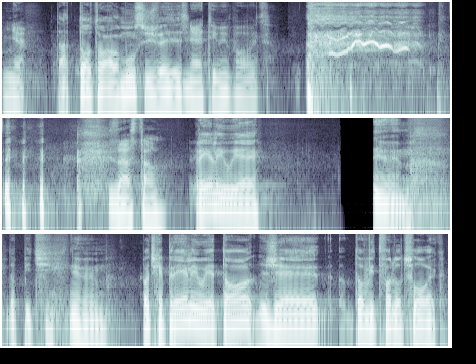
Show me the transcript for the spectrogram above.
Nie. Tá, toto, ale musíš vedieť. Nie, ty mi povedz. Zastal. Prieliv je... Neviem, do piči, neviem. Počkej, prieliv je to, že to vytvoril človek.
